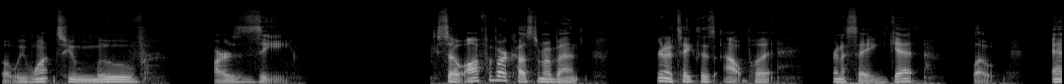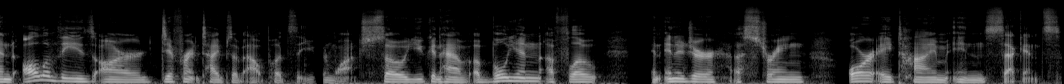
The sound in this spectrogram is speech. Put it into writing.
but we want to move our Z. So off of our custom event, we're going to take this output. We're going to say get float. And all of these are different types of outputs that you can watch. So you can have a boolean, a float, an integer, a string, or a time in seconds.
